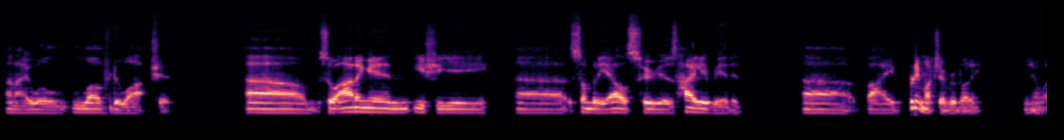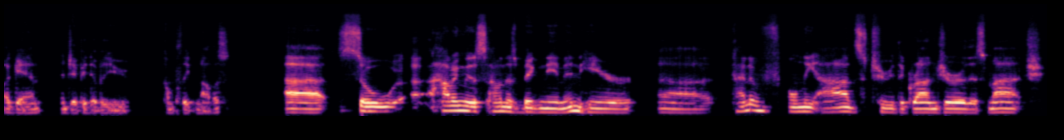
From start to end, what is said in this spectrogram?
and I will love to watch it. Um, so adding in Ishii, uh, somebody else who is highly rated uh, by pretty much everybody, you know, again, a JPW complete novice. Uh, so uh, having this having this big name in here uh, kind of only adds to the grandeur of this match,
